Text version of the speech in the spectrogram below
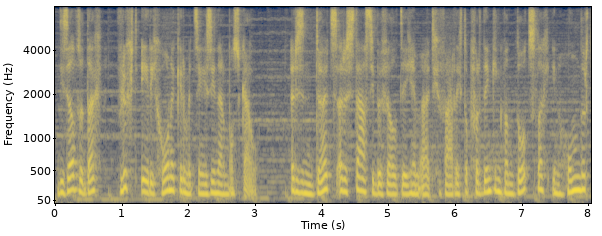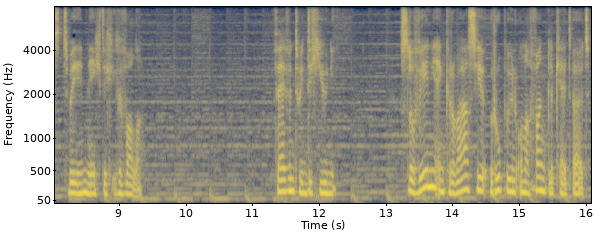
Diezelfde dag vlucht Erich Honecker met zijn gezin naar Moskou. Er is een Duits arrestatiebevel tegen hem uitgevaardigd op verdenking van doodslag in 192 gevallen. 25 juni. Slovenië en Kroatië roepen hun onafhankelijkheid uit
